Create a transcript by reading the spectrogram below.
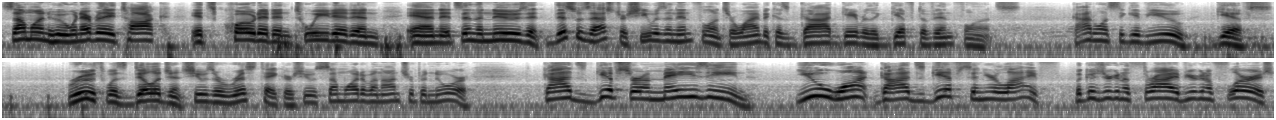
Someone who, whenever they talk, it's quoted and tweeted and, and it's in the news. And this was Esther. She was an influencer. Why? Because God gave her the gift of influence. God wants to give you gifts. Ruth was diligent. She was a risk taker. She was somewhat of an entrepreneur. God's gifts are amazing. You want God's gifts in your life because you're going to thrive, you're going to flourish,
